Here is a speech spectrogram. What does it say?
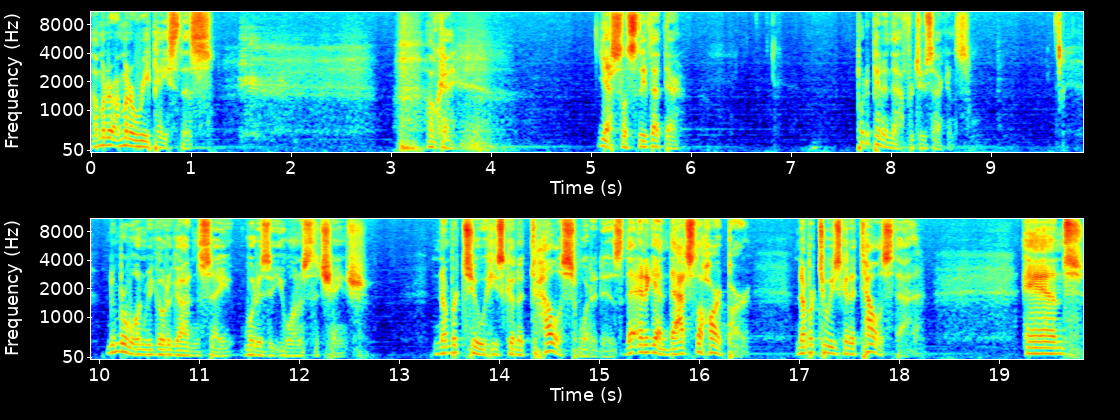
I'm gonna I'm gonna repaste this. Okay. Yes, let's leave that there. Put a pin in that for two seconds. Number one, we go to God and say, What is it you want us to change? Number two, He's going to tell us what it is. And again, that's the hard part. Number two, He's going to tell us that. And,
